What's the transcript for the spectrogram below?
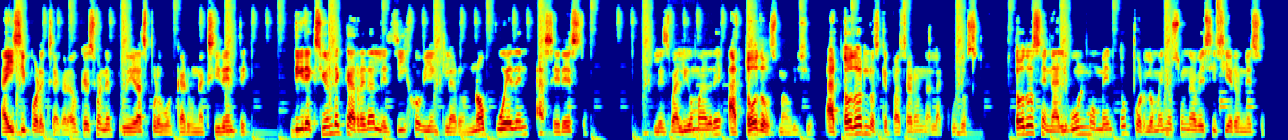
ahí sí por exagerado que suene, pudieras provocar un accidente. Dirección de carrera les dijo bien claro, no pueden hacer esto. Les valió madre a todos, Mauricio, a todos los que pasaron a la Q2. Todos en algún momento, por lo menos una vez hicieron eso.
